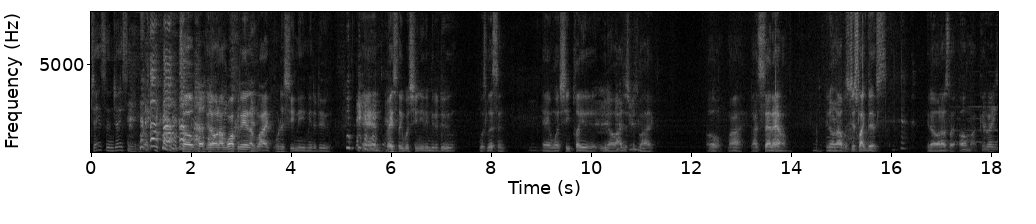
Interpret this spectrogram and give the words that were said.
Jason, Jason. so, you know, and I'm walking in, I'm like, what does she need me to do? And basically, what she needed me to do was listen. And when she played it, you know, I just was like, oh my. I sat down, you know, and I was just like this, you know, and I was like, oh my goodness.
